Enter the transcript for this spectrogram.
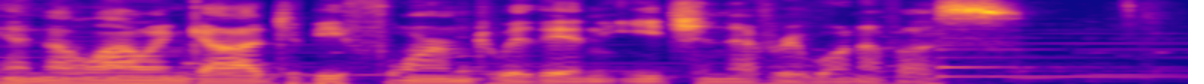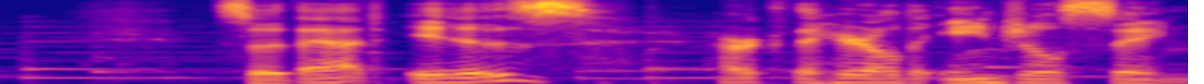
and allowing God to be formed within each and every one of us. So that is Hark the Herald Angels Sing.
